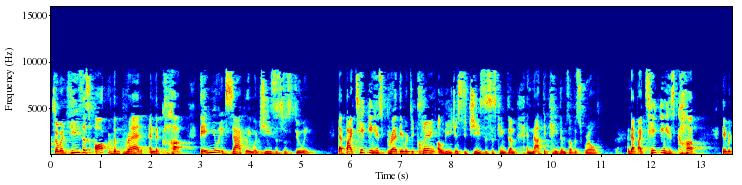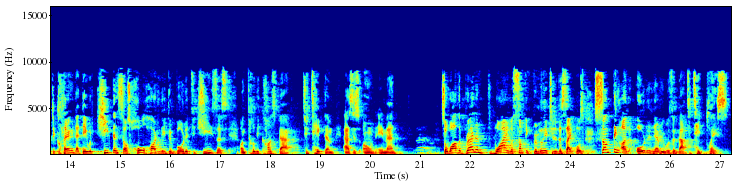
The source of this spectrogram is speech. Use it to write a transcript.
So when Jesus offered the bread and the cup, they knew exactly what Jesus was doing. That by taking his bread, they were declaring allegiance to Jesus' kingdom and not the kingdoms of this world. And that by taking his cup, they were declaring that they would keep themselves wholeheartedly devoted to Jesus until he comes back to take them as his own. Amen. So while the bread and wine was something familiar to the disciples, something unordinary was about to take place.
